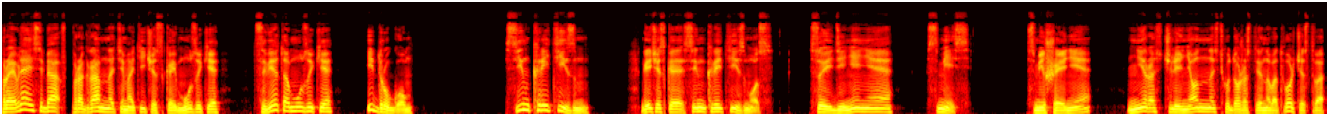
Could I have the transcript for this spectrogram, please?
проявляя себя в программно-тематической музыке, цветомузыке и другом. Синкретизм, греческое синкретизмос, соединение, смесь смешение, нерасчлененность художественного творчества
